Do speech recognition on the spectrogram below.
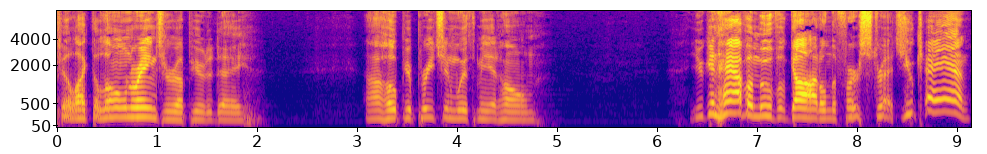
feel like the Lone Ranger up here today. I hope you're preaching with me at home. You can have a move of God on the first stretch. You can.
